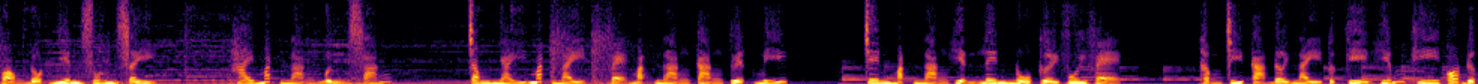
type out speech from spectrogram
vọng đột nhiên run rẩy. Hai mắt nàng bừng sáng. Trong nháy mắt này, vẻ mặt nàng càng tuyệt mỹ. Trên mặt nàng hiện lên nụ cười vui vẻ thậm chí cả đời này cực kỳ hiếm khi có được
